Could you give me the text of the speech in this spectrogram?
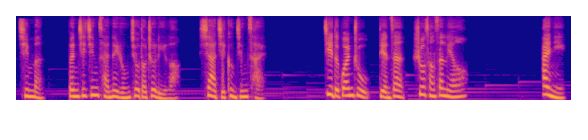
亲们，本集精彩内容就到这里了。下集更精彩，记得关注、点赞、收藏三连哦！爱你。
